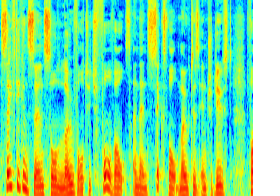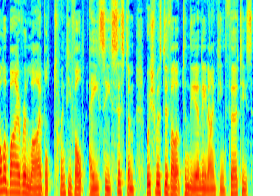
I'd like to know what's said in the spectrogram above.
Safety concerns saw low voltage 4 volts and then 6 volt motors introduced, followed by a reliable 20 volt AC system which was developed in the early 1930s.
